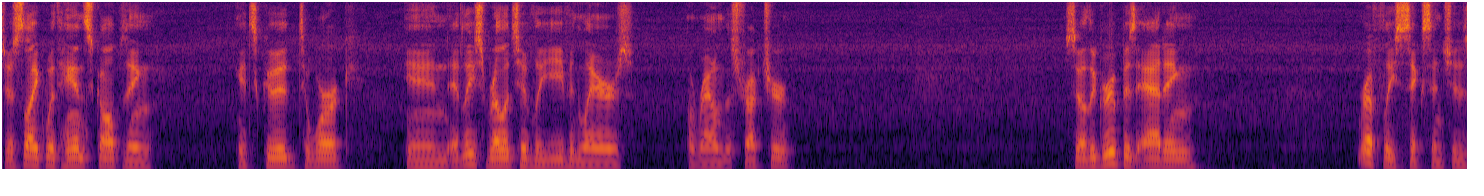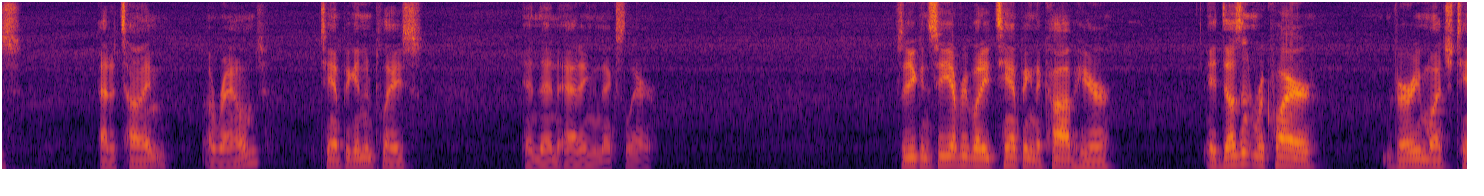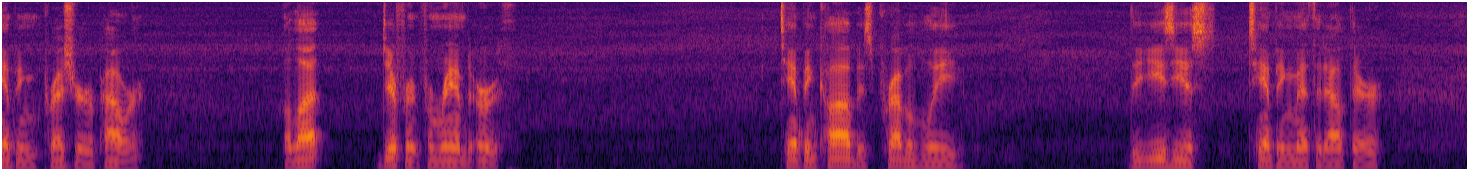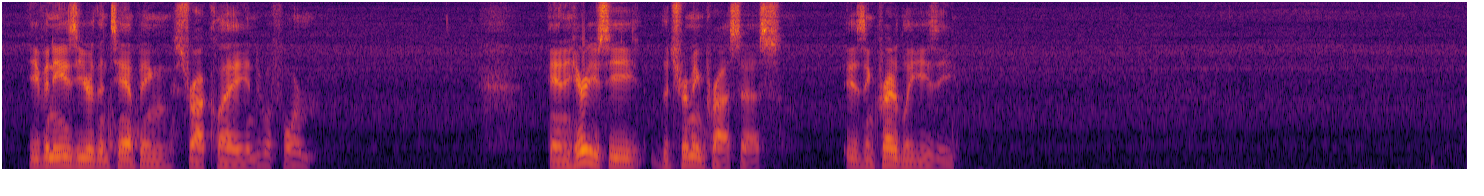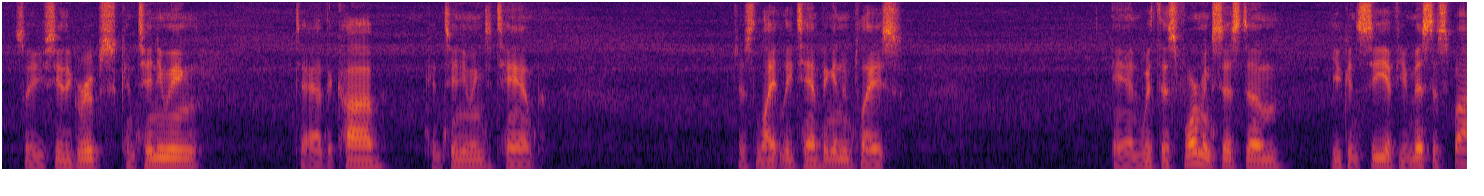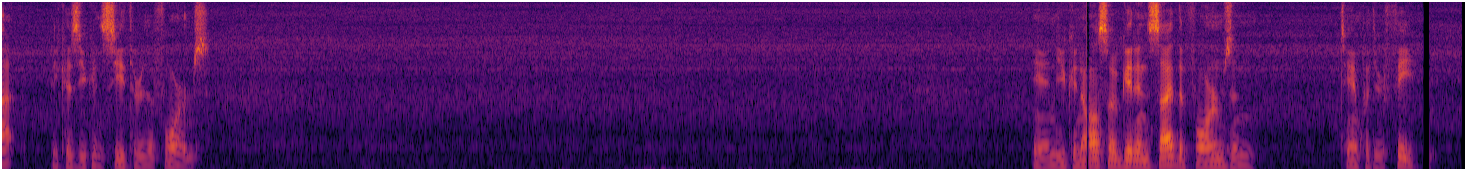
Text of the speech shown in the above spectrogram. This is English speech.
just like with hand sculpting, it's good to work in at least relatively even layers around the structure. So the group is adding roughly six inches at a time around, tamping it in place, and then adding the next layer. So you can see everybody tamping the cob here. It doesn't require very much tamping pressure or power. A lot different from rammed earth. Tamping cob is probably the easiest tamping method out there, even easier than tamping straw clay into a form. And here you see the trimming process is incredibly easy. So you see the groups continuing to add the cob, continuing to tamp, just lightly tamping it in place. And with this forming system, you can see if you miss a spot because you can see through the forms. And you can also get inside the forms and tamp with your feet.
